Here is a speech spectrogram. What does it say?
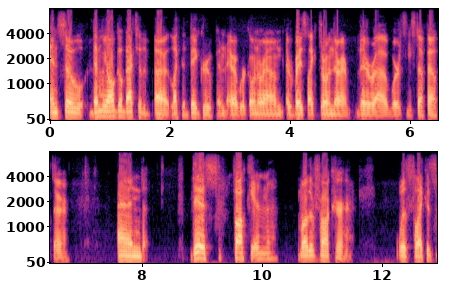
and so then we all go back to the uh, like the big group, and uh, we're going around. Everybody's like throwing their their uh, words and stuff out there, and this fucking motherfucker was like it's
